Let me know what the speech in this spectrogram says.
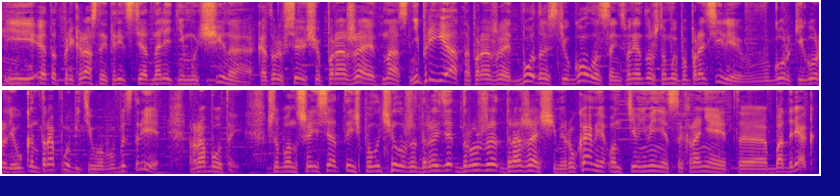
И этот прекрасный 31-летний мужчина, который все еще поражает нас, неприятно поражает бодростью голоса, несмотря на то, что мы попросили в Горке городе уконтропупить его побыстрее работой, чтобы он 60 тысяч получил уже дрозя- друже- дрожащими руками, он, тем не менее, сохраняет э, бодряк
